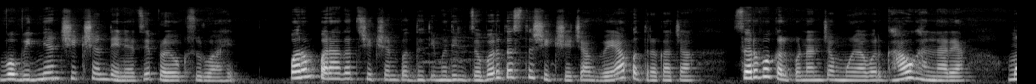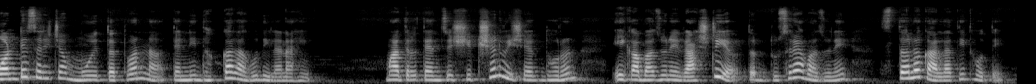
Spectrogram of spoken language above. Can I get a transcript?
व विज्ञान शिक्षण देण्याचे प्रयोग सुरू आहेत. परंपरागत शिक्षण पद्धतीमधील जबरदस्त शिक्षेच्या वेळापत्रकाच्या सर्व कल्पनांच्या मुळावर घाव घालणाऱ्या मॉन्टेसरीच्या मूळ तत्वांना त्यांनी धक्का लागू दिला नाही. मात्र त्यांचे शिक्षणविषयक धोरण एका बाजूने राष्ट्रीय तर दुसऱ्या बाजूने स्थलकालातीत होते.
